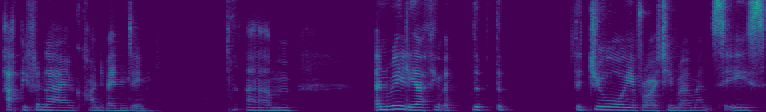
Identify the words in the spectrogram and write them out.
happy for now kind of ending. Um, and really, I think the, the, the the joy of writing romance is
